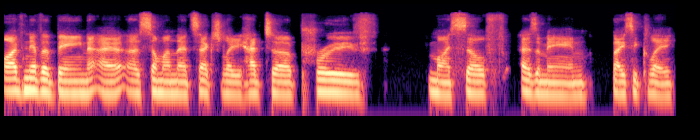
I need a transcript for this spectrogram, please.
I've never been a, a, someone that's actually had to prove myself as a man basically.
